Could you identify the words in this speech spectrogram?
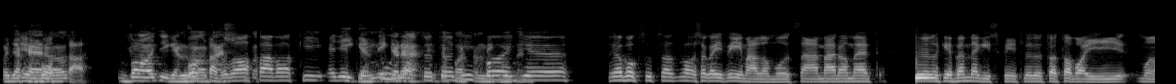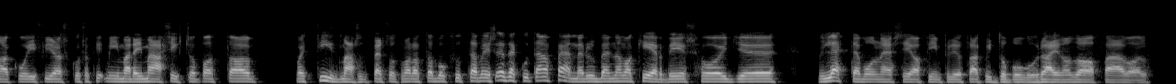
vagy akár a, vagy igen, az Bottas az alfával, aki egyébként igen, úgy megtötődik, hogy, hogy a box utca az valószínűleg egy rémálom volt számára, mert tulajdonképpen megismétlődött a tavalyi monakói fiaskó, csak mi már egy másik csapattal, vagy 10 másodperc ott maradt a box utcában, és ezek után felmerül bennem a kérdés, hogy, hogy lette volna esélye a filmpilótának, hogy dobogó rájön az alfával.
